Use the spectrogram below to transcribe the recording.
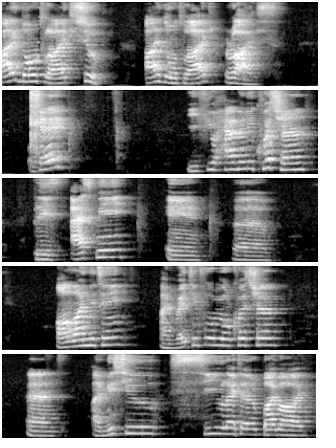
I don't like soup. I don't like rice. Okay? If you have any question, please ask me in uh, online meeting. I'm waiting for your question and I miss you. See you later. Bye bye.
